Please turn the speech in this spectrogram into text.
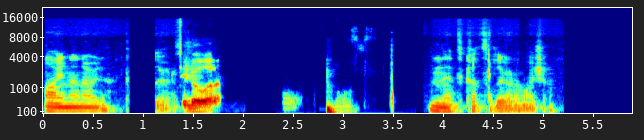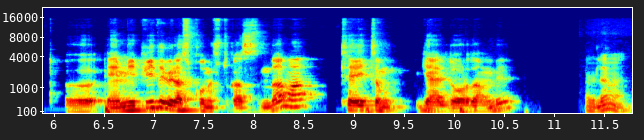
Aynen öyle. stil olarak. Net katılıyorum hocam. Ee, MVP de biraz konuştuk aslında ama Tatum geldi oradan bir. Öyle mi?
